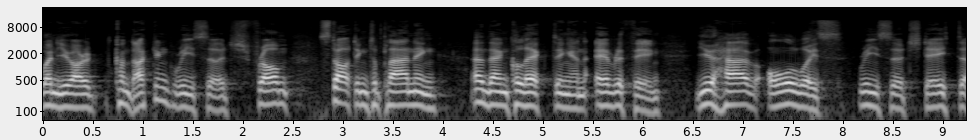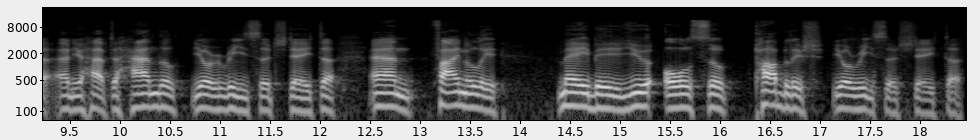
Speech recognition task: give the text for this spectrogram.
when you are conducting research from starting to planning and then collecting and everything. You have always research data and you have to handle your research data. And finally, maybe you also publish your research data.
